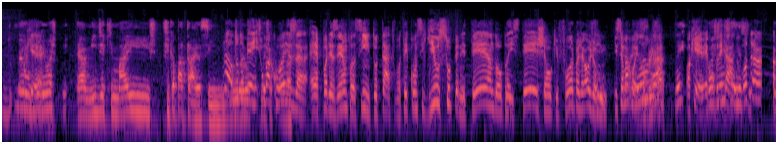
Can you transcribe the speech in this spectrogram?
Do- Meu eu acho que é a mídia que mais fica pra trás, assim. Não, tudo bem. consigo Uma coisa é, por exemplo, assim, tu tá, tu vou ter que conseguir o Super Nintendo ou PlayStation ou o que for pra jogar o jogo. Sim. Isso é uma coisa. Não, complicado. não, nem- Ok, é não complicado. Outra, O-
